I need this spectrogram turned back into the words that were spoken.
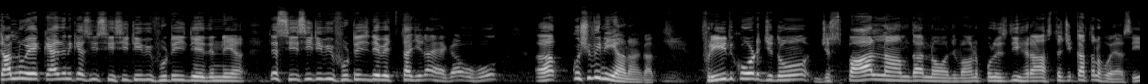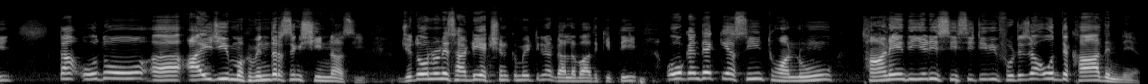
ਕੱਲ ਨੂੰ ਇਹ ਕਹਿ ਦੇਣ ਕਿ ਅਸੀਂ ਸੀਸੀਟੀਵੀ ਫੁਟੇਜ ਦੇ ਦਿੰਨੇ ਆ। ਤੇ ਸੀਸੀਟੀਵੀ ਫੁਟੇਜ ਦੇ ਵਿੱਚ ਤਾਂ ਜਿਹੜਾ ਹੈਗਾ ਉਹ ਕੁਝ ਵੀ ਨਹੀਂ ਆਣਾਗਾ। ਫਰੀਦਕੋਟ ਜਦੋਂ ਜਸਪਾਲ ਨਾਮ ਦਾ ਨੌਜਵਾਨ ਪੁਲਿਸ ਦੀ ਹਿਰਾਸਤ 'ਚ ਕਤਲ ਹੋਇਆ ਸੀ, ਤਾਂ ਉਦੋਂ ਆਈਜੀ ਮੁਖਵਿੰਦਰ ਸਿੰਘ ਸ਼ੀਨਾ ਸੀ, ਜਦੋਂ ਉਹਨਾਂ ਨੇ ਸਾਡੀ ਐਕਸ਼ਨ ਕਮੇਟੀ ਨਾਲ ਗੱਲਬਾਤ ਕੀਤੀ, ਉਹ ਕਹਿੰਦੇ ਕਿ ਅਸੀਂ ਤੁਹਾਨੂੰ ਥਾਣੇ ਦੀ ਜਿਹੜੀ ਸੀਸੀਟੀਵੀ ਫੁਟੇਜ ਆ, ਉਹ ਦਿਖਾ ਦਿੰਨੇ ਆ।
